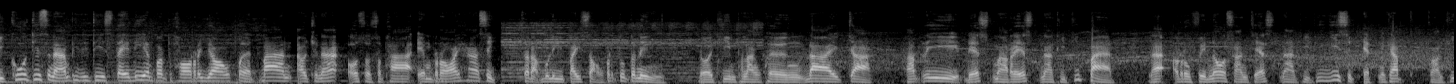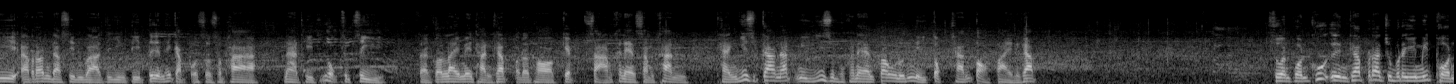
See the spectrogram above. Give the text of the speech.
อีกคู่ที่สนาม PTT Stadium ปตทระยองเปิดบ้านเอาชนะโอสถสภา M150 สระบุรีไป 2 ประตูต่อหนึ่งโดยทีมพลังเพลิงได้จากฮัตรี่เดสมาเรส นาทีที่ 8 และรูฟิโนซานเชส นาทีที่ 21 นะครับ ก่อนที่อารอนดาซินวาจะยิงตีตื้นให้กับโอสถสภา นาทีที่ 64 แต่ก็ไล่ไม่ทันครับปตทเก็บ 3 คะแนนสำคัญ แข่ง 29 นัดมี 26 คะแนนต้องลุ้นหนีตกชั้นต่อไปนะครับ ส่วนผลคู่อื่นครับ ราชบุรีมิตรผล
